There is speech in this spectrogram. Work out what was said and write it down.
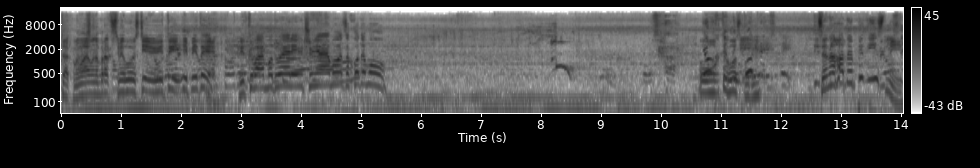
Так, ми маємо набрати сміливості йти і піти. Відкриваємо двері, відчиняємо, заходимо. Ох ти господи. Це нагадує під'їзд мій.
